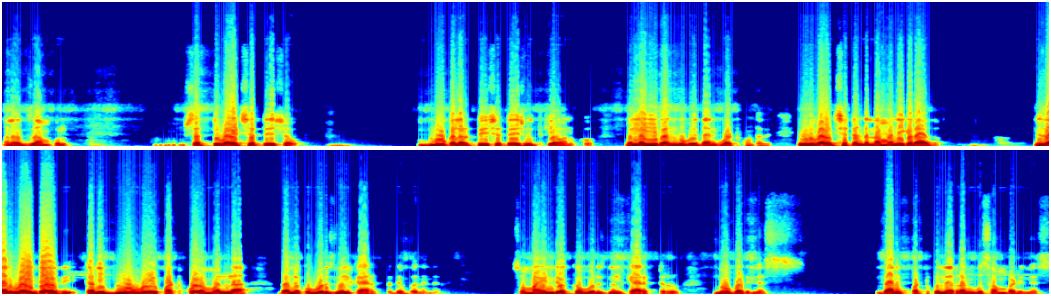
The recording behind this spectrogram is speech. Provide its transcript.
మన ఎగ్జాంపుల్ షర్ట్ వైట్ షర్ట్ వేసావు. బ్లూ కలర్ టీ షర్ట్ వేసి ఉతికావు అనుకో మళ్ళీ ఈ రంగు పోయి దానికి పట్టుకుంటుంది. ఇప్పుడు వైట్ షర్ట్ అంటే నమ్మనీకి రాదు. నిజానికి వైటే అది కానీ బ్లూ పోయి పట్టుకోవడం వల్ల దాని యొక్క ఒరిజినల్ క్యారెక్టర్ దెబ్బతిన్నది. సో మైండ్ యొక్క ఒరిజినల్ క్యారెక్టర్ నోబడినెస్ దానికి పట్టుకునే రంగు సంబడినెస్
